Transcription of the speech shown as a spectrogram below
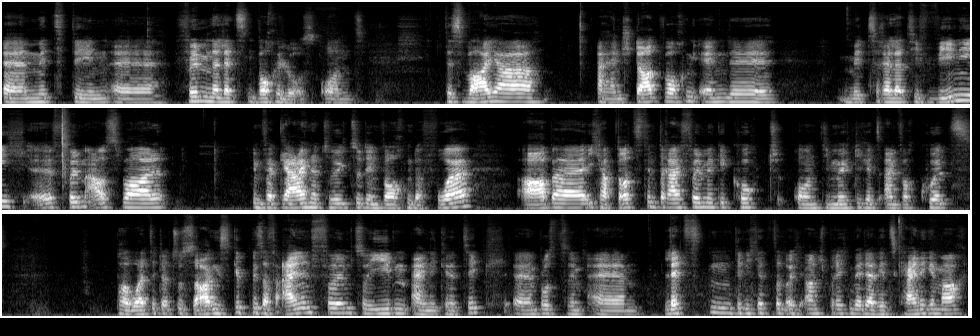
äh, mit den äh, Filmen der letzten Woche los. Und das war ja ein Startwochenende mit relativ wenig äh, Filmauswahl im Vergleich natürlich zu den Wochen davor. Aber ich habe trotzdem drei Filme geguckt und die möchte ich jetzt einfach kurz ein paar Worte dazu sagen. Es gibt bis auf einen Film zu jedem eine Kritik. Ähm, bloß zu dem ähm, letzten, den ich jetzt an euch ansprechen werde, habe jetzt keine gemacht.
